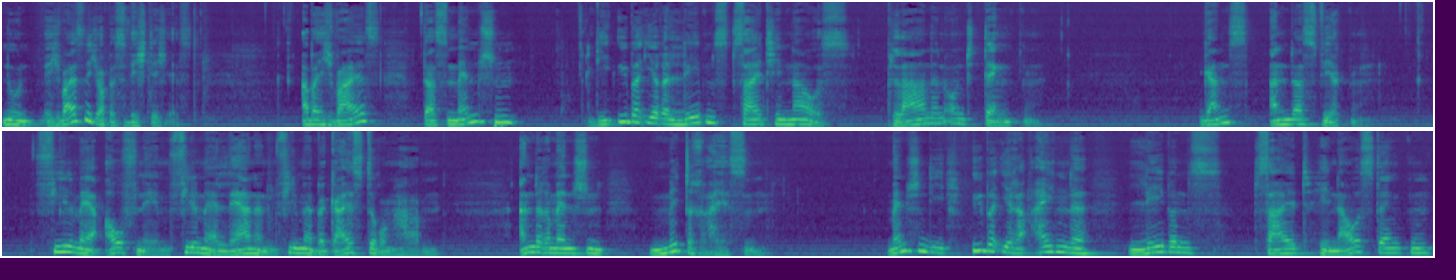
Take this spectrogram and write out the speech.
Nun, ich weiß nicht, ob es wichtig ist. Aber ich weiß, dass Menschen, die über ihre Lebenszeit hinaus planen und denken, ganz anders wirken, viel mehr aufnehmen, viel mehr lernen, viel mehr Begeisterung haben, andere Menschen mitreißen. Menschen, die über ihre eigene Lebenszeit hinausdenken,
